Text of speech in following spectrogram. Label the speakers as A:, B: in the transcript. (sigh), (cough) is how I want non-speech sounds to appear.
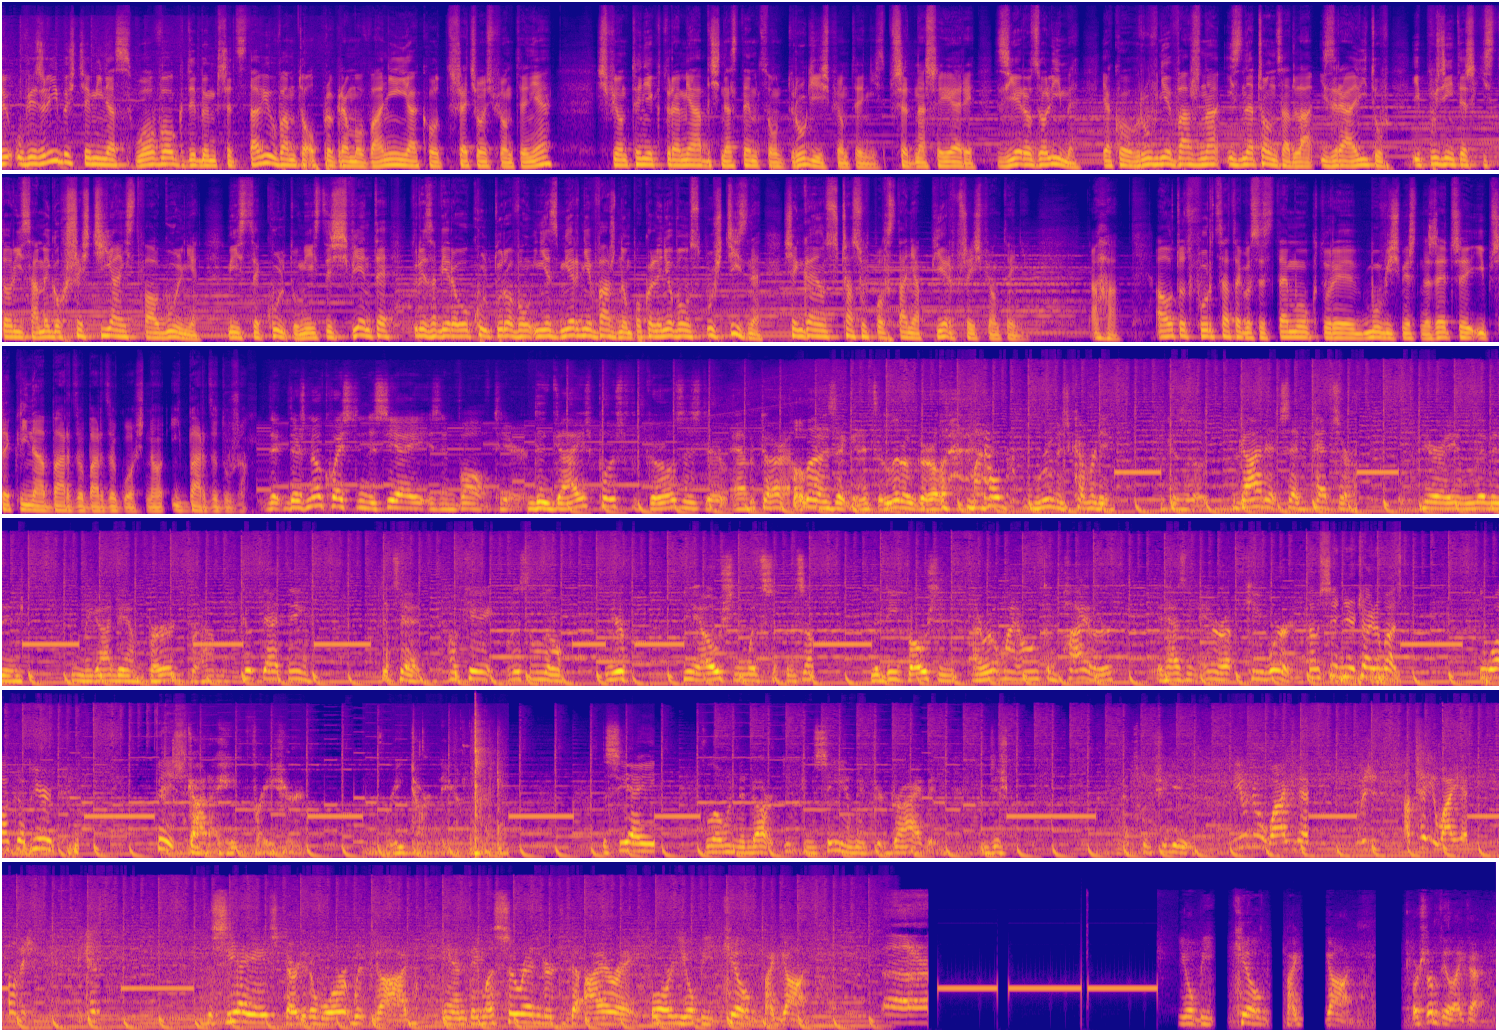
A: Czy uwierzylibyście mi na słowo, gdybym przedstawił wam to oprogramowanie jako trzecią świątynię? Świątynię, która miała być następcą drugiej świątyni sprzed naszej ery, z Jerozolimy, jako równie ważna i znacząca dla Izraelitów i później też historii samego chrześcijaństwa ogólnie. Miejsce kultu, miejsce święte, które zawierało kulturową i niezmiernie ważną pokoleniową spuściznę, sięgając czasów powstania pierwszej świątyni. Aha, a oto twórca tego systemu, który mówi śmieszne rzeczy i przeklina bardzo, bardzo głośno i bardzo dużo.
B: Th- There's no question the CIA is involved here.
C: Do guys for girls as their avatar? Hold on a second, it's a little girl. (laughs)
B: My whole room is covered in because of.
C: God had said pets are. (laughs)
B: Here I am living in (laughs) the goddamn bird for how many?
C: Took that thing, its head. Okay, listen, little. You're in the ocean with some the deep ocean. I wrote my own compiler. It has an interrupt keyword.
B: I'm sitting here talking about. You walk up here, face.
C: God, I hate Frasier. Retard damn. The CIA glow in the dark. You can see him if you're driving. You just. That's what you do.
D: Do you know why you have television? I'll tell you why you have television. Because
C: The CIA started a war with God, and they must surrender to the IRA, or you'll be killed by God. You'll be killed by God.
D: or something like that.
